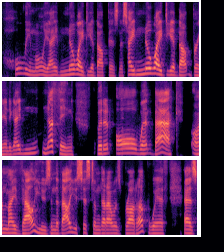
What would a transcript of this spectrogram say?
holy moly, I had no idea about business. I had no idea about branding. I had n- nothing, but it all went back on my values and the value system that I was brought up with as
